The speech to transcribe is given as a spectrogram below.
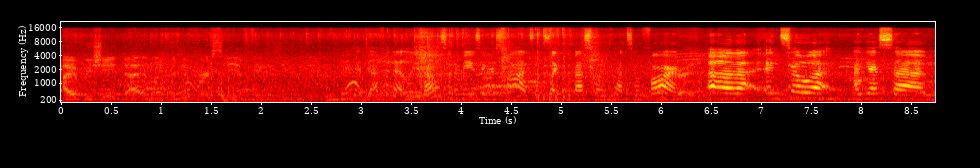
I appreciate that and like the diversity of things you can do. Yeah, definitely. That was an amazing response. It's like the best one we've had so far. Great. Uh, and so, uh, I guess um,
